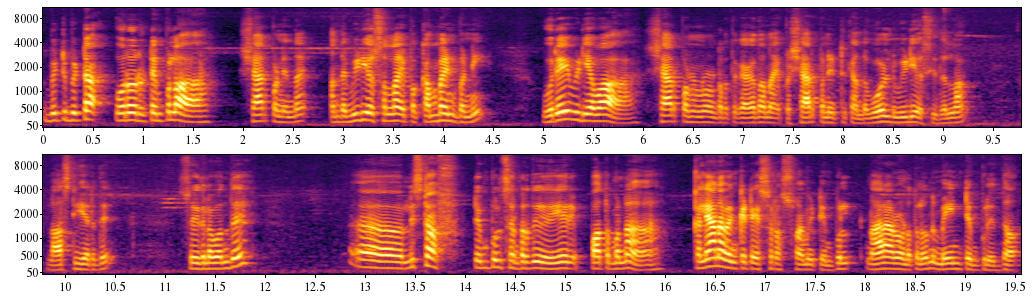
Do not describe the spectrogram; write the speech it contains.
பிட்டு பிட்டாக ஒரு ஒரு டெம்பிளாக ஷேர் பண்ணியிருந்தேன். அந்த வீடியோஸ் எல்லாம் இப்போ கம்பைன் பண்ணி ஒரே வீடியோவாக ஷேர் பண்ணணுன்றதுக்காக தான் நான் இப்போ ஷேர் பண்ணிகிட்ருக்கேன் அந்த ஓல்டு வீடியோஸ் இதெல்லாம் லாஸ்ட் இயர்து ஸோ இதில் வந்து லிஸ்ட் ஆஃப் டெம்பிள்ஸ்ன்றது ஏறி பார்த்தோம்னா கல்யாண வெங்கடேஸ்வர சுவாமி டெம்பிள் நாராயணவனத்தில் வந்து மெயின் டெம்பிள் இதுதான்.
